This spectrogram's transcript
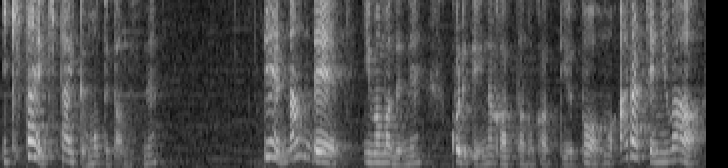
行きたい行きたいと思ってたんですね。でなんで今までね来れていなかったのかっていうともうアラチェには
